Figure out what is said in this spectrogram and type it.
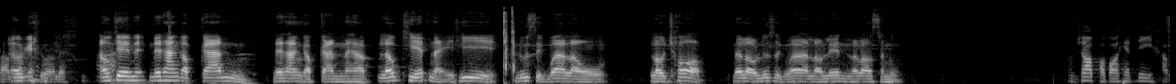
ตามโอเค ชัวร์เลยโอเคในในทางกลับกันในทางกลับกันนะครับ แล้วเคสไหนที่รู้สึกว่าเราเราชอบ แล้วเรารู้สึกว่าเราเล่นแล้วเราสนุก ผมชอบพอบอแคดดี้ครับ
